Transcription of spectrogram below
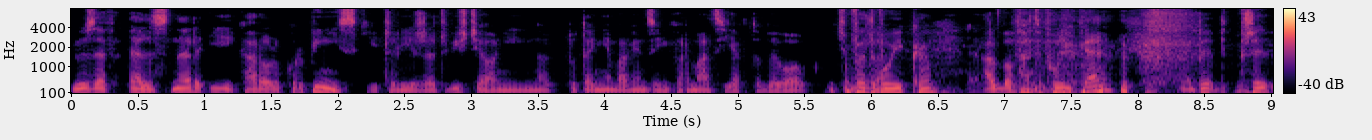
Józef Elsner i Karol Kurpiński, czyli rzeczywiście oni, no tutaj nie ma więcej informacji, jak to było. Być we dwójkę. Albo we dwójkę. Przy,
